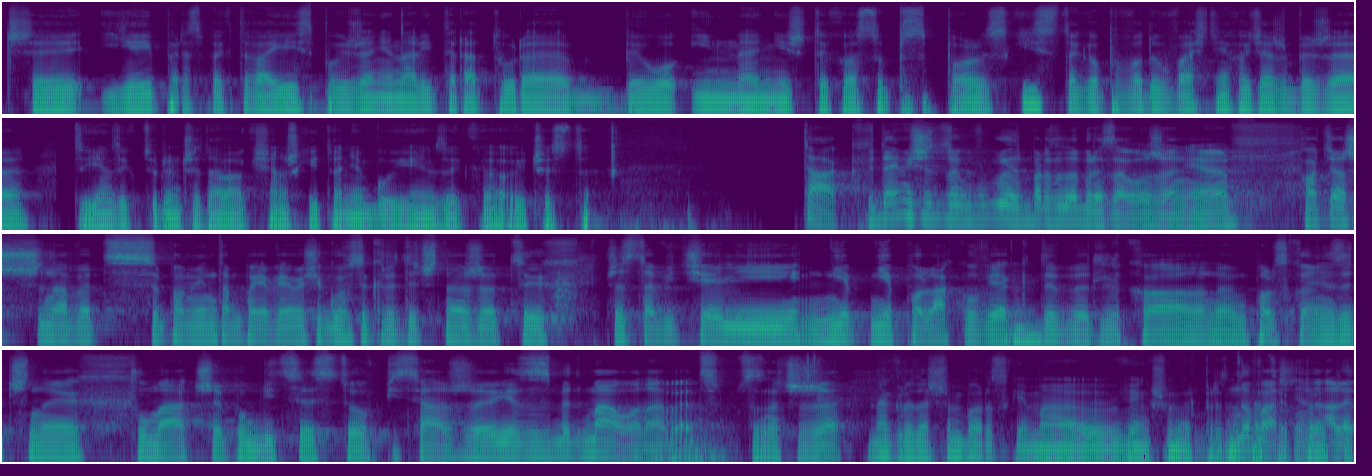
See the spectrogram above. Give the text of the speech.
Czy jej perspektywa, jej spojrzenie na literaturę było inne niż tych osób z Polski? Z tego powodu właśnie chociażby, że język, którym czytała książki, to nie był język ojczysty. Tak, wydaje mi się, że to w ogóle jest bardzo dobre założenie. Chociaż nawet pamiętam, pojawiały się głosy krytyczne, że tych przedstawicieli, nie, nie Polaków jak mhm. gdyby, tylko no, polskojęzycznych tłumaczy, publicystów, pisarzy jest zbyt mało nawet. To znaczy, że. Nagroda Szymborskie ma większą reprezentację. No właśnie, no, ale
